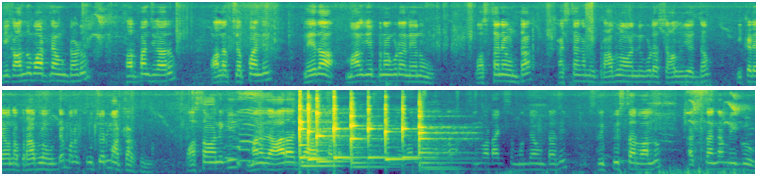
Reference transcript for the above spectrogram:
మీకు అందుబాటులో ఉంటాడు. సర్పంచ్ గారు వాళ్ళకు చెప్పండి. లేదా మాకు చెప్పినా కూడా నేను వస్తూనే ఉంటా. ఖచ్చితంగా మీ ప్రాబ్లం అన్నీ కూడా సాల్వ్ చేద్దాం. ఇక్కడ ఏమైనా ప్రాబ్లం ఉంటే మనం కూర్చొని మాట్లాడుకుందాం. వాస్తవానికి మనది ఆరాధ్య సినిమా టాక్స్ ముందే ఉంటుంది. స్లిప్ ఇస్తారు వాళ్ళు. ఖచ్చితంగా మీకు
